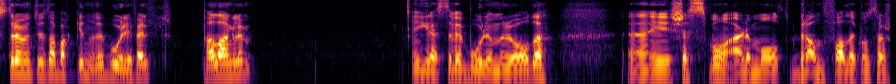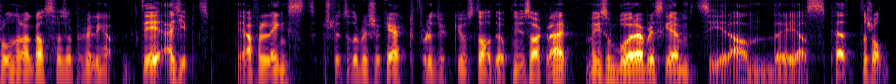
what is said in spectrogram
strømmet ut av bakken ved boligfelt. Halla, Hallanglum. I gresset ved boligområdet Eh, I Skedsmo er det målt brannfarlige konsentrasjoner av gass fra søppelfyllinga. Det er kjipt. Jeg har for lengst sluttet å bli sjokkert, for det dukker jo stadig opp nye saker her. Men vi som bor her, blir skremt, sier Andreas Petterson.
